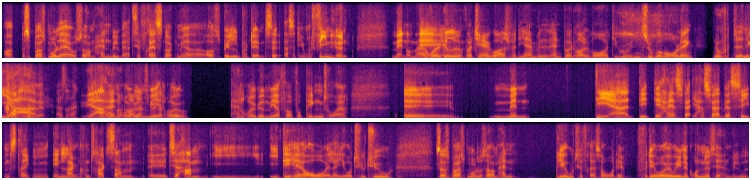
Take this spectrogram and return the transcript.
og spørgsmålet er jo så, om han vil være tilfreds nok med at, at spille på den. Så, altså, det er jo en fin løn. Men, Og han øh, rykkede for Jaguars, fordi han ville hen på et hold, hvor de kunne vinde en Super Bowl, ikke? Nu er det Ja, godt. altså, ja, han rykkede, mere, ryk, han rykkede mere for at få penge, tror jeg. Øh, men det, er, det, det har jeg, svært, jeg har svært ved at se dem strikke en, en lang kontrakt sammen øh, til ham i, i det her år, eller i år 2020. Så er spørgsmålet så, om han bliver utilfreds over det. For det var jo en af grundene til, at han ville ud.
